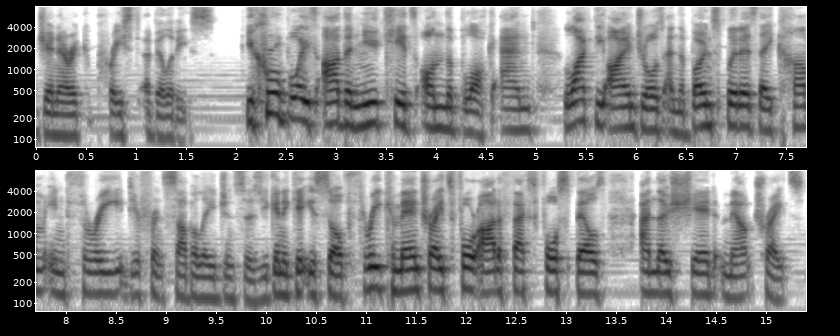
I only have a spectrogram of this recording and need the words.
generic priest abilities. Your Cruel Boys are the new kids on the block, and like the Iron Jaws and the Bone Splitters, they come in three different sub allegiances. You're going to get yourself three command traits, four artifacts, four spells, and those shared mount traits.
